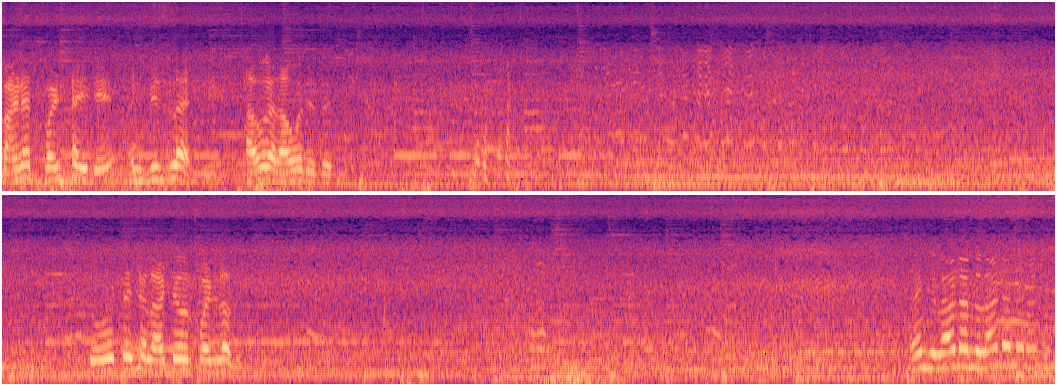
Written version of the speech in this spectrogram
पाण्यात पडला इथे आणि भिजलाय. हा बघा धावत येतोय. तो त्याच्या लाटेवर पडला तो? लाट आलं लाट आलं लाट आलं.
